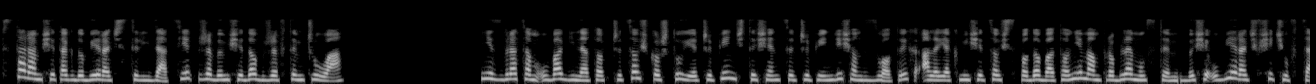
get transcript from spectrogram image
Staram się tak dobierać stylizację, żebym się dobrze w tym czuła. Nie zwracam uwagi na to, czy coś kosztuje czy 5 tysięcy czy 50 złotych, ale jak mi się coś spodoba, to nie mam problemu z tym, by się ubierać w sieciówce.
